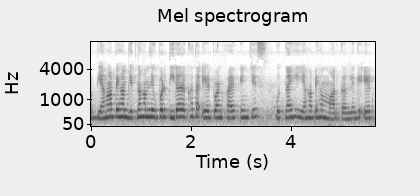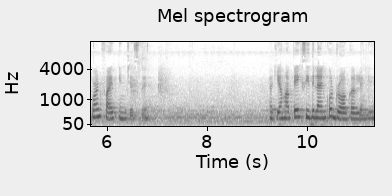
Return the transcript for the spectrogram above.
अब यहाँ पे हम जितना हमने ऊपर तीरा रखा था 8.5 इंचेस उतना ही यहाँ पे हम मार्क कर लेंगे 8.5 इंचेस पे। और यहाँ पे एक सीधी लाइन को ड्रॉ कर लेंगे।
